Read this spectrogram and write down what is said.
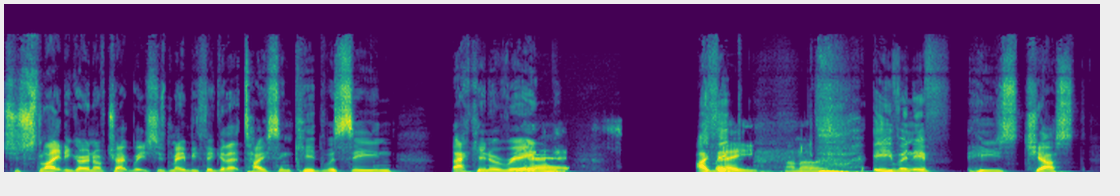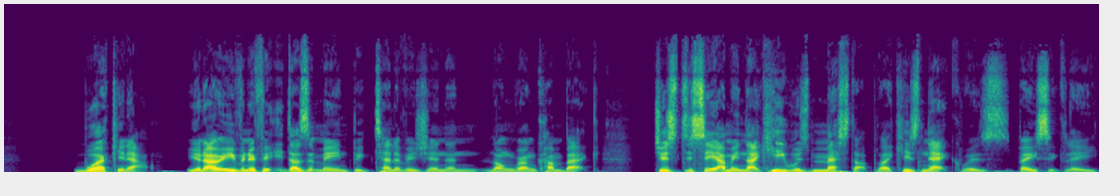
just slightly going off track, but it's just made me think of that Tyson Kidd was seen back in a ring. Yeah, I think mate, I know. even if he's just working out, you know, even if it doesn't mean big television and long run comeback, just to see, I mean, like he was messed up. Like his neck was basically,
